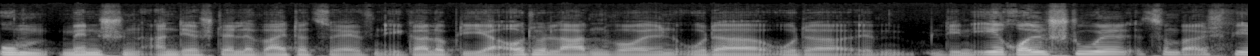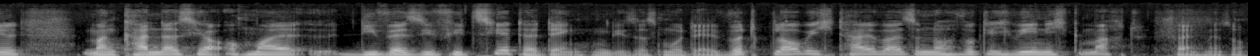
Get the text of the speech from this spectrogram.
um Menschen an der Stelle weiterzuhelfen, egal ob die ihr Auto laden wollen oder, oder ähm, den E-Rollstuhl zum Beispiel. Man kann das ja auch mal diversifizierter denken, dieses Modell. Wird, glaube ich, teilweise noch wirklich wenig gemacht, scheint mir so.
